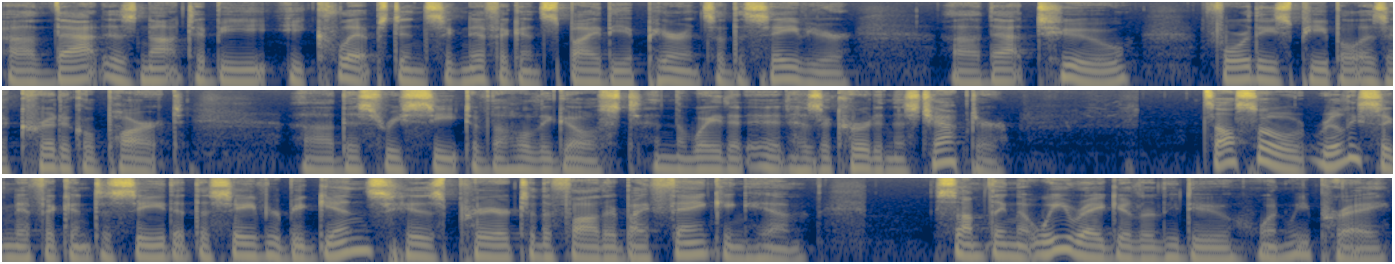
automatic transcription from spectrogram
Uh, that is not to be eclipsed in significance by the appearance of the Savior. Uh, that too, for these people, is a critical part, uh, this receipt of the Holy Ghost, and the way that it has occurred in this chapter. It's also really significant to see that the Savior begins his prayer to the Father by thanking him, something that we regularly do when we pray.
